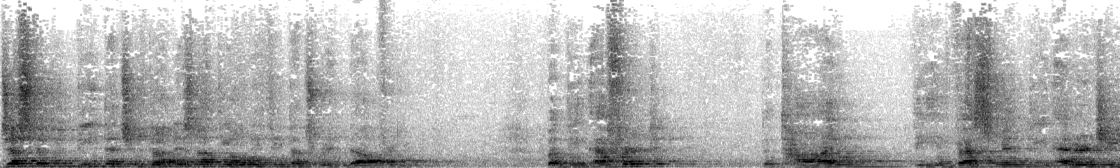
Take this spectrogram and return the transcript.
just the good deed that you've done is not the only thing that's written down for you. But the effort the time, the investment, the energy,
